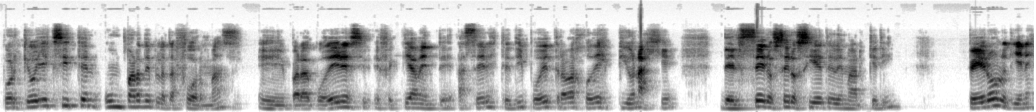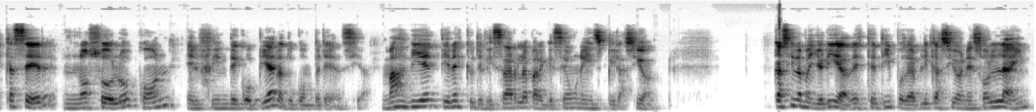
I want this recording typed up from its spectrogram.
Porque hoy existen un par de plataformas eh, para poder efectivamente hacer este tipo de trabajo de espionaje del 007 de marketing, pero lo tienes que hacer no solo con el fin de copiar a tu competencia, más bien tienes que utilizarla para que sea una inspiración. Casi la mayoría de este tipo de aplicaciones online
